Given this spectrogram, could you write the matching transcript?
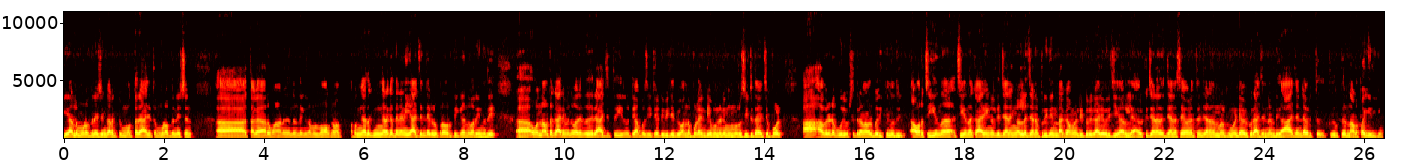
ബീഹാറിലെ മൂഡ് ഓഫ് ദ നേഷൻ കറക്റ്റും മൊത്തം രാജ്യത്തെ മൂഡ് ഓഫ് ദ നേഷൻ തകരാറുമാണ് എന്നുണ്ടെങ്കിൽ നമ്മൾ നോക്കണം. അപ്പം ഇങ്ങനത്തെ ഇങ്ങനെയൊക്കെ തന്നെയാണ് ഈ അജണ്ടകൾ പ്രവർത്തിക്കുക എന്ന് പറയുന്നത്. ഒന്നാമത്തെ കാര്യം എന്ന് പറയുന്നത് രാജ്യത്ത് ഇരുന്നൂറ്റി നാൽപ്പത് സീറ്റായിട്ട് ബി ജെ പി വന്നപ്പോൾ എൻ ഡി എ മുന്നണി മുന്നൂറ് സീറ്റ് തയ്ച്ചപ്പോൾ ആ അവരുടെ ഭൂരിപക്ഷത്തിലാണ് അവർ ഭരിക്കുന്നത്. അവർ ചെയ്യുന്ന ചെയ്യുന്ന കാര്യങ്ങൾക്ക് ജനങ്ങളിലെ ജനപ്രീതി ഉണ്ടാക്കാൻ വേണ്ടിയിട്ട് ഒരു കാര്യം അവർ ചെയ്യാറില്ല. അവർക്ക് ജന ജനസേവനത്തിനും ജനനന്മകൾക്കും വേണ്ടി അവർക്കൊരു അജണ്ട ഉണ്ട്. ആ അജണ്ട അവർ തീർത്ത് നടപ്പാക്കിയിരിക്കും.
